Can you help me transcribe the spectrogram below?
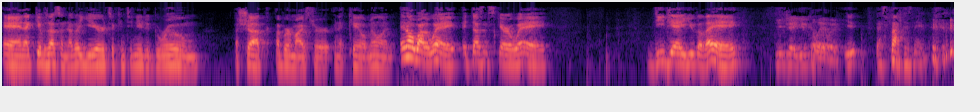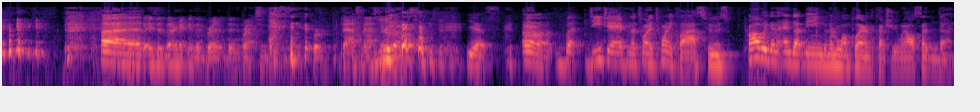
and that gives us another year to continue to groom." A Shough, a Burmeister, and a Cale Millen. And oh, by the way, it doesn't scare away DJ Ukulele. DJ Ukulele. You, that's not his name. uh, is it better nickname than Brent, than Braxton Bassmaster? or yes. Uh, but DJ from the 2020 class, who's probably going to end up being the number one player in the country when all's said and done,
